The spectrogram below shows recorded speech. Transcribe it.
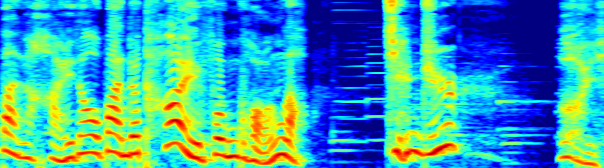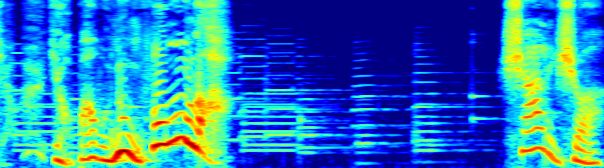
扮海盗扮的太疯狂了，简直，哎呀，要把我弄疯了。莎莉说：“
